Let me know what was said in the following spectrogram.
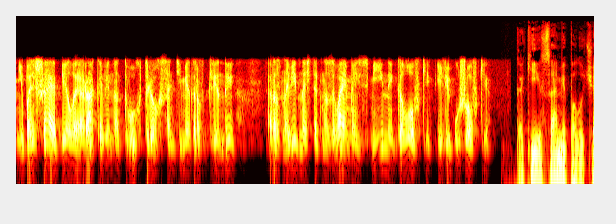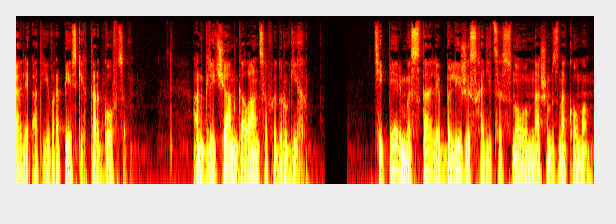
Небольшая белая раковина 2-3 сантиметров длины, разновидность так называемой змеиной головки или ужовки. Какие сами получали от европейских торговцев. Англичан, голландцев и других. Теперь мы стали ближе сходиться с новым нашим знакомым.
